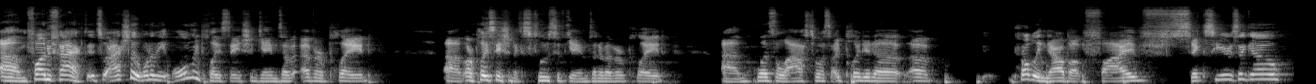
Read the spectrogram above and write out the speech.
Um, fun fact: it's actually one of the only PlayStation games I've ever played, uh, or PlayStation exclusive games that I've ever played. Um, was The Last of Us. I played it a, a probably now about five, six years ago.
